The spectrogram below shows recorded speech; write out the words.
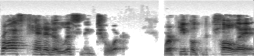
cross Canada listening tour where people could call in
